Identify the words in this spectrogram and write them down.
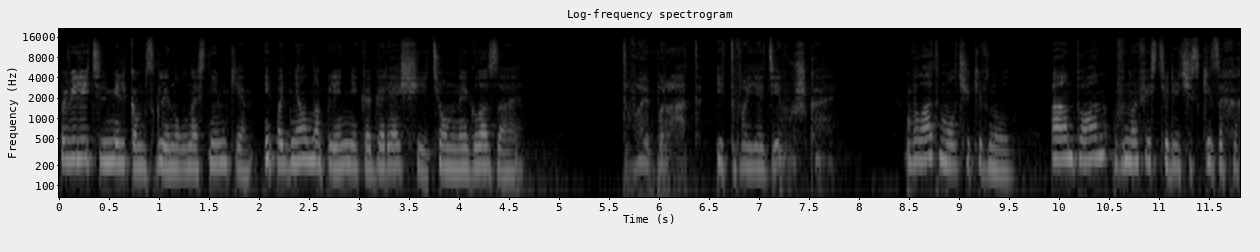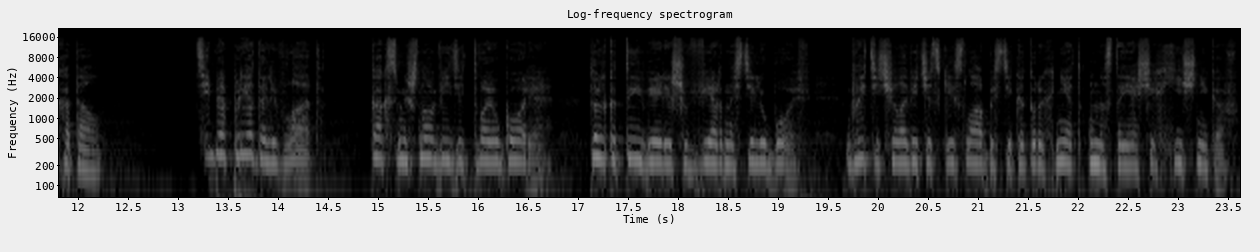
Повелитель мельком взглянул на снимки и поднял на пленника горящие темные глаза. «Твой брат и твоя девушка?» Влад молча кивнул, а Антуан вновь истерически захохотал. «Тебя предали, Влад! Как смешно видеть твое горе! Только ты веришь в верность и любовь, в эти человеческие слабости, которых нет у настоящих хищников.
